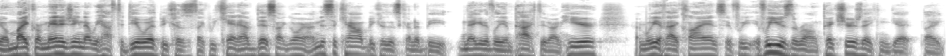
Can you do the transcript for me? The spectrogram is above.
you know micromanaging that we have to deal with because it's like we can't have this going on this account because it's going to be negatively impacted on here I mean, we have had clients if we if we use the wrong pictures they can get like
